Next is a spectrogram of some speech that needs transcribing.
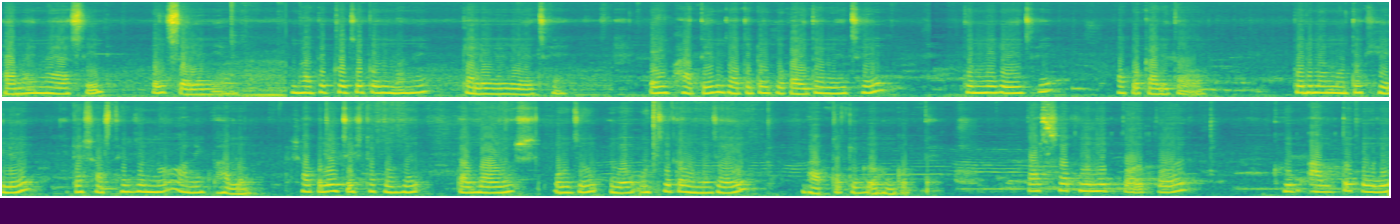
অ্যামাইনো অ্যাসিড ও সেলেনিয়াম। ভাতে প্রচুর পরিমাণে ক্যালোরি রয়েছে। এই ভাতের যতটা উপকারিতা রয়েছে, তেমনি রয়েছে অপকারিতাও। পরিমাণ মতো খেলে এটা স্বাস্থ্যের জন্য অনেক ভালো। সকলেই চেষ্টা করবেন তার বয়স, ওজন এবং উচ্চতা অনুযায়ী ভাতটাকে গ্রহণ করতে। পাঁচ সাত মিনিট পর পর খুব আলতো করে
